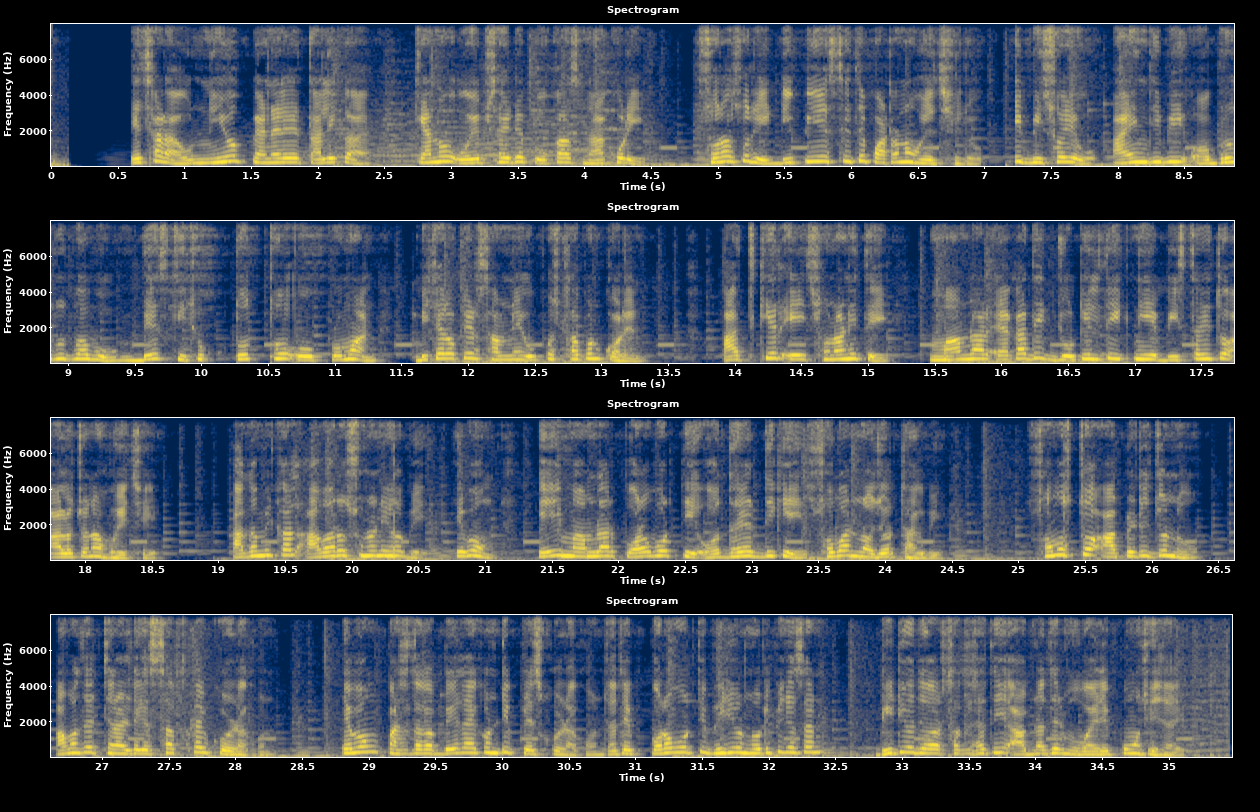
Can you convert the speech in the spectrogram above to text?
এছাড়াও নিয়োগ প্যানেলের তালিকা কেন ওয়েবসাইটে প্রকাশ না করে সরাসরি ডিপিএসসিতে পাঠানো হয়েছিল? এই বিষয়েও আইনজীবী অভ্রদূতবাবু বেশ কিছু তথ্য ও প্রমাণ বিচারকের সামনে উপস্থাপন করেন। আজকের এই শুনানিতে মামলার একাধিক জটিল দিক নিয়ে বিস্তারিত আলোচনা হয়েছে। আগামীকাল আবারও শুনানি হবে এবং এই মামলার পরবর্তী অধ্যায়ের দিকে সবার নজর থাকবে। সমস্ত আপডেটের জন্য আমাদের চ্যানেলটিকে সাবস্ক্রাইব করে রাখুন এবং পাশে থাকা বেল আইকনটি প্রেস করে রাখুন যাতে পরবর্তী ভিডিও নোটিফিকেশান ভিডিও দেওয়ার সাথে সাথে আপনাদের মোবাইলে পৌঁছে যায়।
